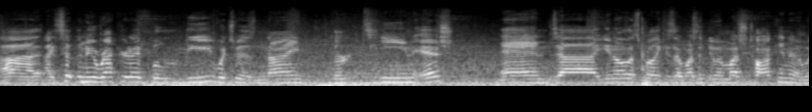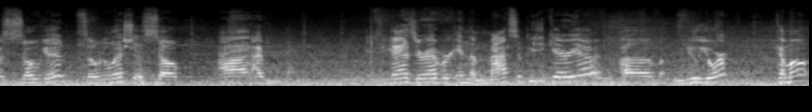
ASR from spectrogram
I set the new record, I believe, which was 9.13-ish. And, uh, you know, that's probably because I wasn't doing much talking and it was so good, so delicious. So, uh, I if you guys are ever in the Massapequa area of New York, come out,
